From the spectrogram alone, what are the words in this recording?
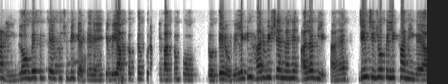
नहीं। लोग बेसिक चाहे कुछ भी कहते रहे कि भाई आप कब तक पुरानी बातों को रोते रहोगे लेकिन हर विषय मैंने अलग लिखा है। जिन चीज़ों पे लिखा नहीं गया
